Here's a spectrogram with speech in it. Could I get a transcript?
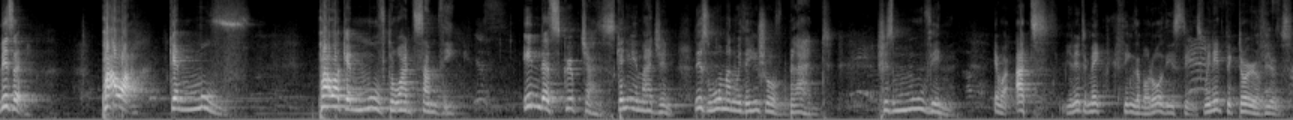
Listen, power can move. Power can move towards something. In the scriptures, can you imagine this woman with the issue of blood? She's moving. You know, arts, you need to make things about all these things. We need pictorial views.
